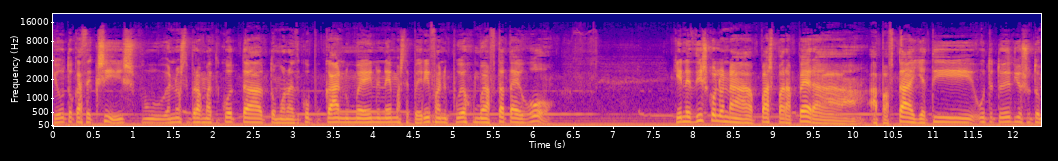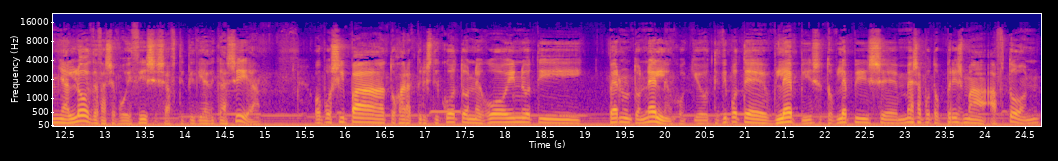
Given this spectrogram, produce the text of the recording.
και ούτω καθεξής που ενώ στην πραγματικότητα το μοναδικό που κάνουμε είναι να είμαστε περήφανοι που έχουμε αυτά τα εγώ. Και είναι δύσκολο να πας παραπέρα από αυτά γιατί ούτε το ίδιο σου το μυαλό δεν θα σε βοηθήσει σε αυτή τη διαδικασία. Όπως είπα το χαρακτηριστικό των εγώ είναι ότι παίρνουν τον έλεγχο και οτιδήποτε βλέπεις το βλέπεις ε, μέσα από το πρίσμα αυτών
